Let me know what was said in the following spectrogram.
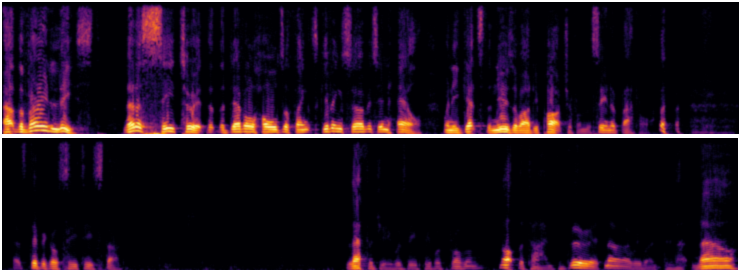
At the very least, let us see to it that the devil holds a thanksgiving service in hell when he gets the news of our departure from the scene of battle. That's typical C.T. Studd. Lethargy was these people's problem. Not the time to do it. No, we won't do that now.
